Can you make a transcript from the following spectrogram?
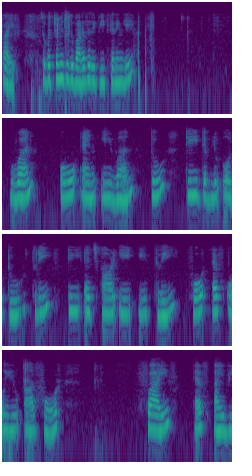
five so बच्चों में इसे दोबारा से रिपीट करेंगे one O N E one two T W O two three T H R E E three four F O U R four five F I V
